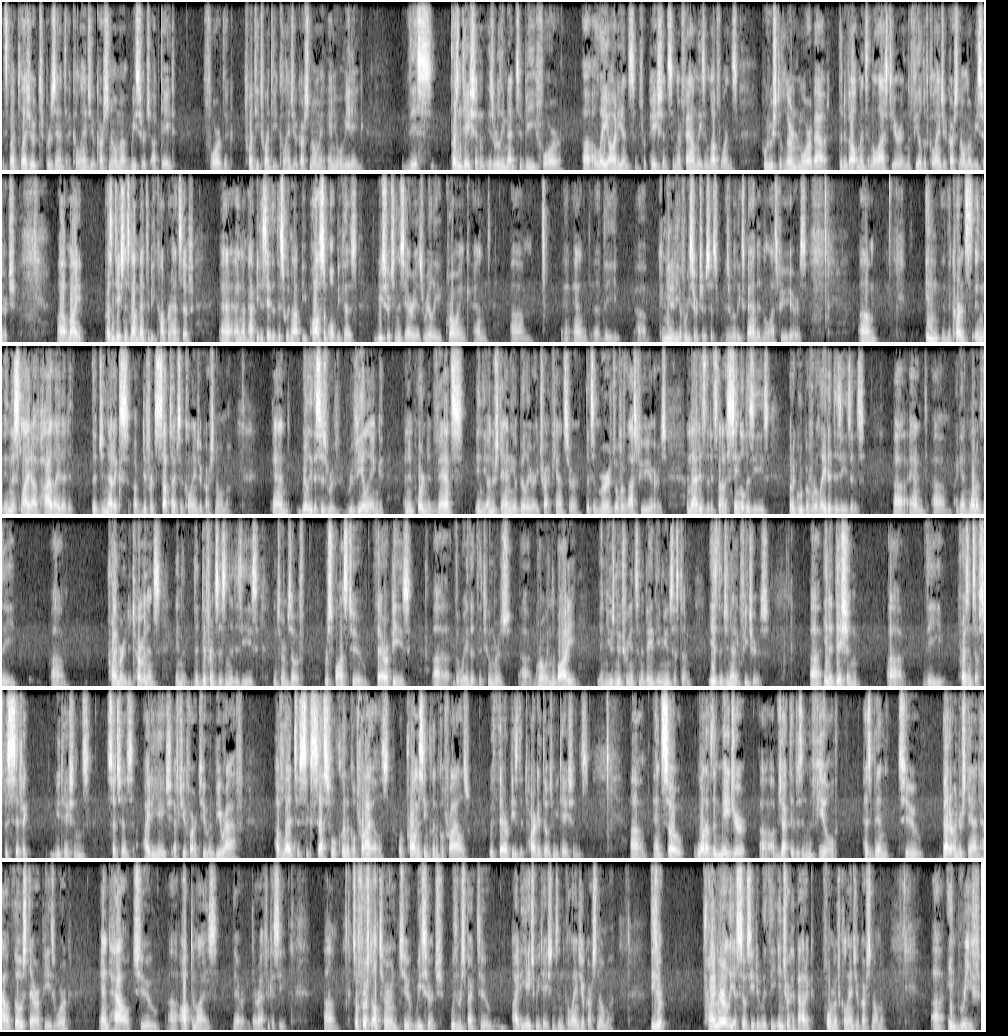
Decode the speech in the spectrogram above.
It's my pleasure to present a cholangiocarcinoma research update for the 2020 cholangiocarcinoma annual meeting. This presentation is really meant to be for uh, a lay audience and for patients and their families and loved ones who would wish to learn more about the developments in the last year in the field of cholangiocarcinoma research. Uh, my presentation is not meant to be comprehensive, and I'm happy to say that this would not be possible because research in this area is really growing and um, and uh, the uh, community of researchers has, has really expanded in the last few years. Um, in the current in, in this slide, I've highlighted the genetics of different subtypes of cholangiocarcinoma, and really this is re revealing an important advance in the understanding of biliary tract cancer that's emerged over the last few years, and that is that it's not a single disease, but a group of related diseases. Uh, and um, again, one of the um, primary determinants in the, the, differences in the disease in terms of response to therapies, uh, the way that the tumors uh, grow in the body and use nutrients and evade the immune system is the genetic features. Uh, in addition, uh, the presence of specific mutations such as IDH, FGFR2, and BRAF have led to successful clinical trials or promising clinical trials with therapies that target those mutations. Uh, and so one of the major uh, objectives in the field has been to better understand how those therapies work and how to uh, optimize their, their efficacy. Um, so first I'll turn to research with respect to IDH mutations in cholangiocarcinoma. These are primarily associated with the intrahepatic form of cholangiocarcinoma. Uh, in brief,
